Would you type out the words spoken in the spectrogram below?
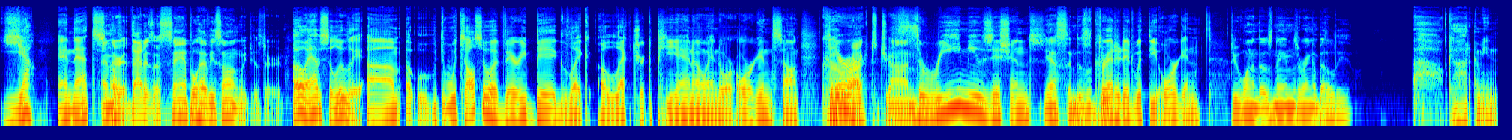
Yeah. And that's And there, that is a sample heavy song we just heard. Oh, absolutely. Um, it's also a very big like electric piano and or organ song. There are Correct, John. Three musicians Yes, and does do, credited with the organ. do one of those names ring a bell to you? Oh God, I mean,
